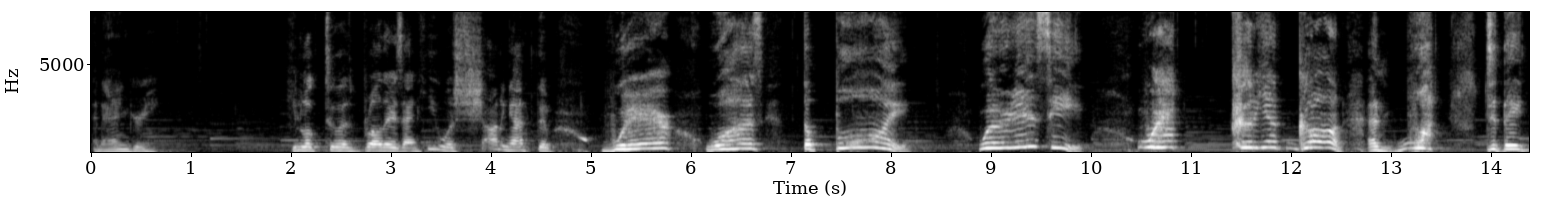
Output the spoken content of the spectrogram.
and angry. He looked to his brothers and he was shouting at them, Where was the boy? Where is he? Where could he have gone? And what did they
